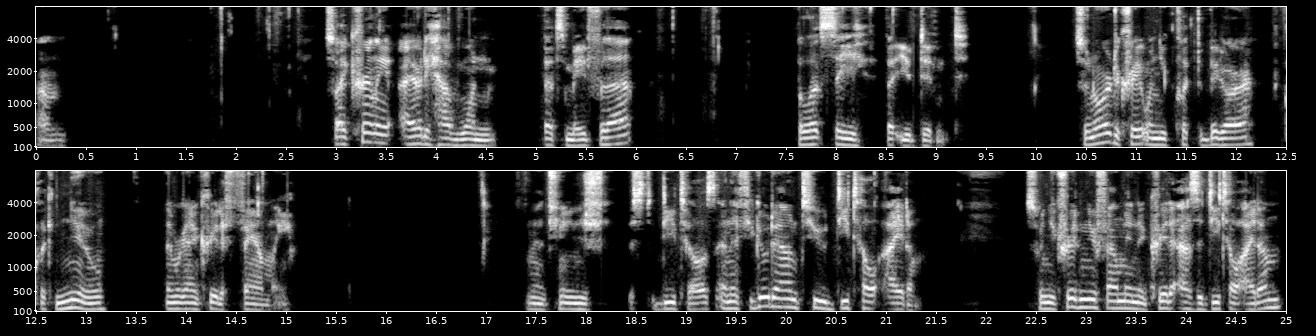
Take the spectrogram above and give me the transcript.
Um, so I currently, I already have one that's made for that. But let's say that you didn't. So in order to create one, you click the big R, click New, then we're going to create a family. I'm going to change this to details. And if you go down to detail item, so when you create a new family and create it as a detail item,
